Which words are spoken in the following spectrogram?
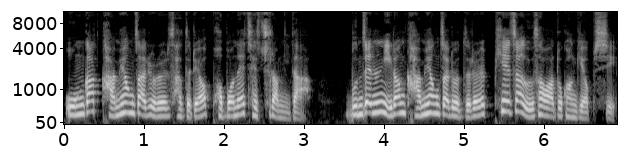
온갖 감형 자료를 사들여 법원에 제출합니다. 문제는 이런 감형 자료들을 피해자 의사와도 관계없이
